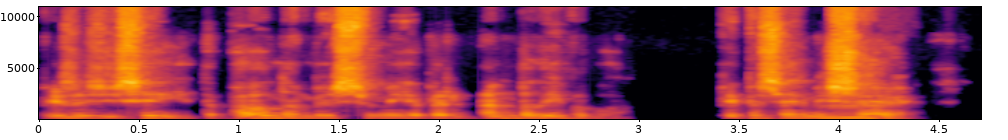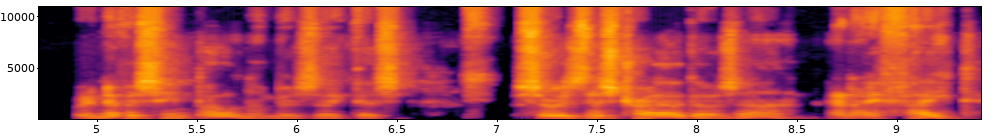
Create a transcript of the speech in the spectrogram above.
Because as you see, the poll numbers for me have been unbelievable. People say to me, Mhm. Sir, we've never seen poll numbers like this. So as this trial goes on and I fight,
